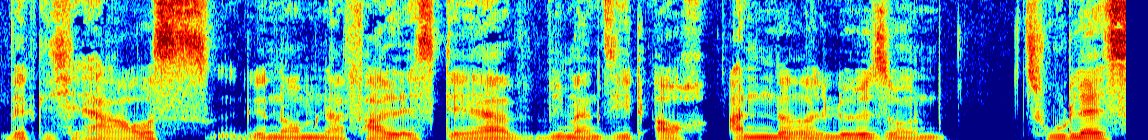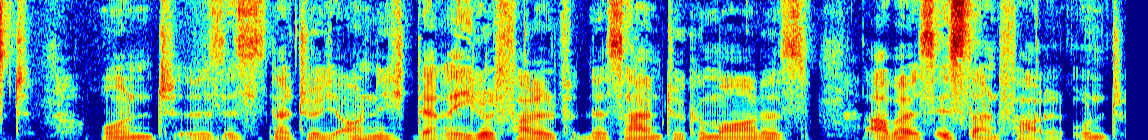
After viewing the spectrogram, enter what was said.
wirklich herausgenommener Fall ist, der, wie man sieht, auch andere Lösungen zulässt. Und es ist natürlich auch nicht der Regelfall des Heimtückemordes, aber es ist ein Fall. Und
